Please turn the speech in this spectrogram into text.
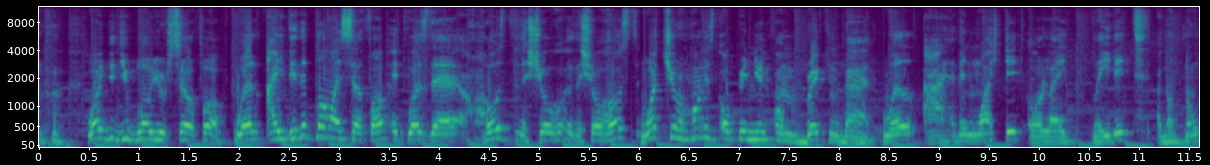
Why did you blow yourself up? Well, I didn't blow myself up. It was the host, the show, the show host. What's your honest opinion on Breaking Bad? Well, I haven't watched it or like played it. I don't know.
